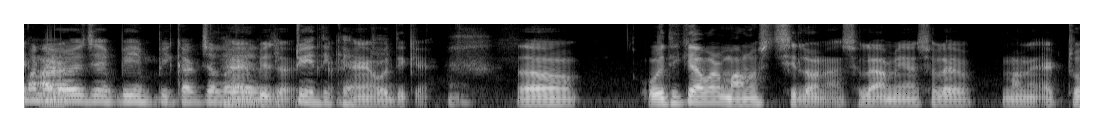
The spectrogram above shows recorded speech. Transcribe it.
মানে আর ওই যে বিএনপি কার্যালয় হ্যাঁ হ্যাঁ ওইদিকে। তো ওইদিকে আবার মানুষ ছিল না। আসলে আমি আসলে মানে একটু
